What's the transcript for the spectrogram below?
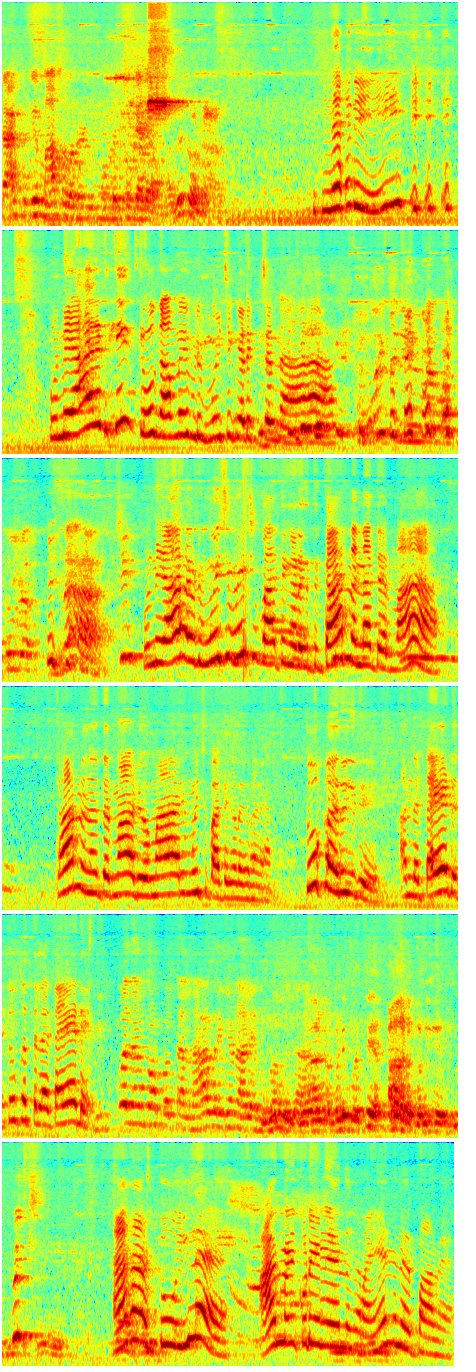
டாக்டருக்கே மாசம் ஒரு ரெண்டு மூணு லட்சம் கிடையாது அது சொல்றேன் என்னடி? உன்னை யாரடி தூங்காம இப்படி மூச்சு கிடக்குச்சோன்னா என்ன சீ. உன்னை யார் அப்படி மூச்சு மூச்சு பார்த்து கிடக்குது. காரணம் என்ன தெரியுமா? காரணம் என்ன தெரியுமா? அப்படி ஒரு மாதிரி மூச்சு பார்த்து கிடக்குறாங்க. தூக்கம் இருக்குது. அந்த டயர்டு தூக்கத்துல டயர்டு இப்பதான்ப்பா பார்த்தா நாலரைக்கும் நாலு மணி பத்து ஆறு மணிக்கு. ஆஹா டூ இல்ல. ஆறு மணிக்கு கூட எங்க எழுந்துக்கிறான். ஏந்து இருப்பான் அவன்?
